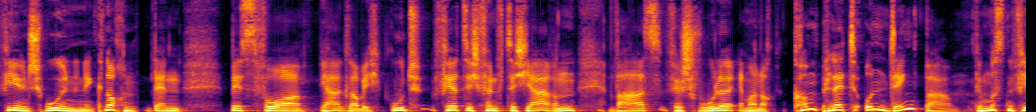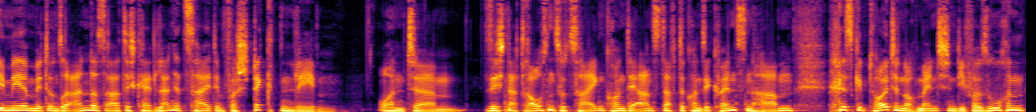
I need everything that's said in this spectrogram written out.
vielen Schwulen in den Knochen. Denn bis vor, ja, glaube ich, gut 40, 50 Jahren war es für Schwule immer noch komplett undenkbar. Wir mussten vielmehr mit unserer Andersartigkeit lange Zeit im Versteckten leben. Und ähm, sich nach draußen zu zeigen, konnte ernsthafte Konsequenzen haben. Es gibt heute noch Menschen, die versuchen,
